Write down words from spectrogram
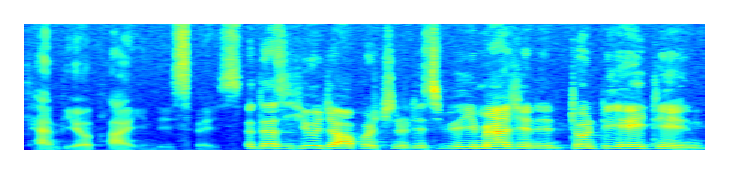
can be applied in this space? Uh, there's huge opportunities. If you imagine in 2018,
